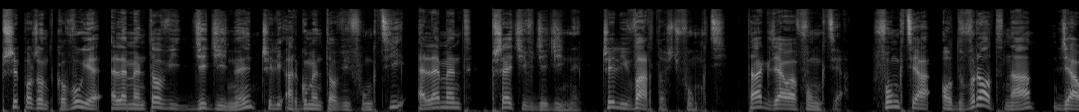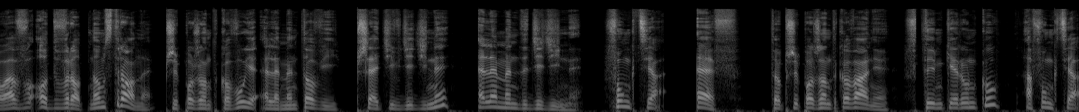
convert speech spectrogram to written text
przyporządkowuje elementowi dziedziny, czyli argumentowi funkcji, element przeciwdziedziny, czyli wartość funkcji. Tak działa funkcja. Funkcja odwrotna działa w odwrotną stronę. Przyporządkowuje elementowi przeciwdziedziny element dziedziny. Funkcja f to przyporządkowanie w tym kierunku, a funkcja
